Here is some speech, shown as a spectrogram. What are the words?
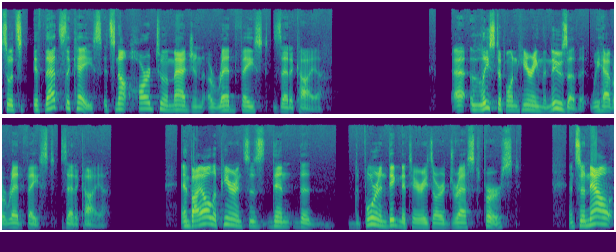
So it's, if that's the case, it's not hard to imagine a red faced Zedekiah. At least upon hearing the news of it, we have a red faced Zedekiah. And by all appearances, then the, the foreign dignitaries are addressed first. And so now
